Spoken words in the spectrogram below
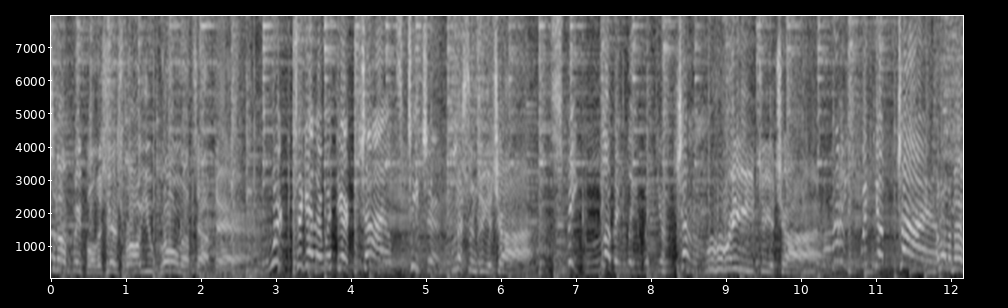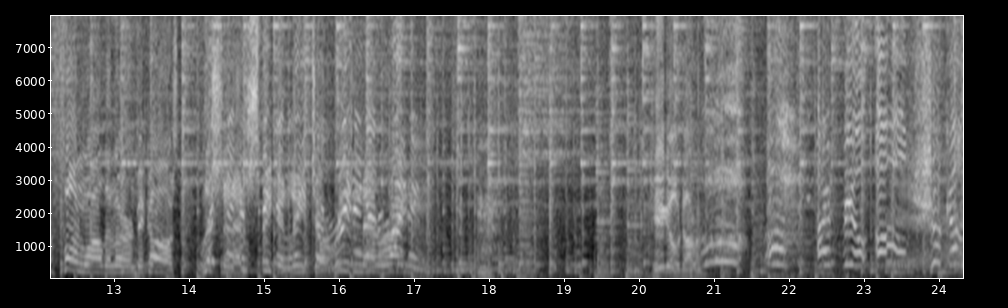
listen up, people. This here's for all you grown-ups out there. Work together with your child's teacher. Listen to your child. Speak lovingly with your child. Read to your child. Write with your child. And let them have fun while they learn because listening and speaking lead to reading and writing. Here you go, darling. oh, I feel all shook up.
